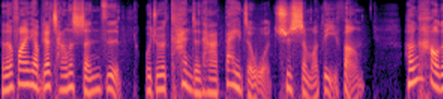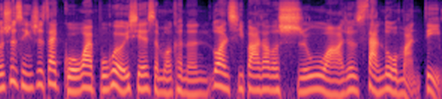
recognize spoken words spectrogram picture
可能放一条比较长的绳子，我就会看着它带着我去什么地方。很好的事情是在国外不会有一些什么可能乱七八糟的食物啊，就是散落满地。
